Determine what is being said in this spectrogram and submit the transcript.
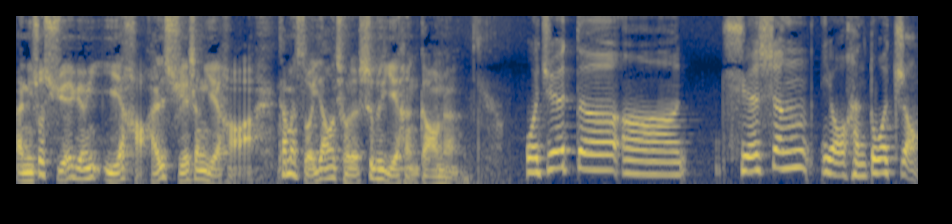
啊，你说学员也好，还是学生也好啊，他们所要求的是不是也很高呢？我觉得，呃。学生有很多种，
